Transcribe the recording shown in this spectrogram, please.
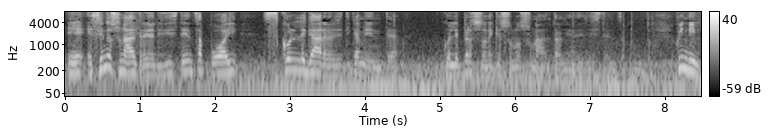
e essendo su un'altra linea di esistenza puoi scollegare energeticamente quelle persone che sono su un'altra linea di esistenza, appunto. Quindi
